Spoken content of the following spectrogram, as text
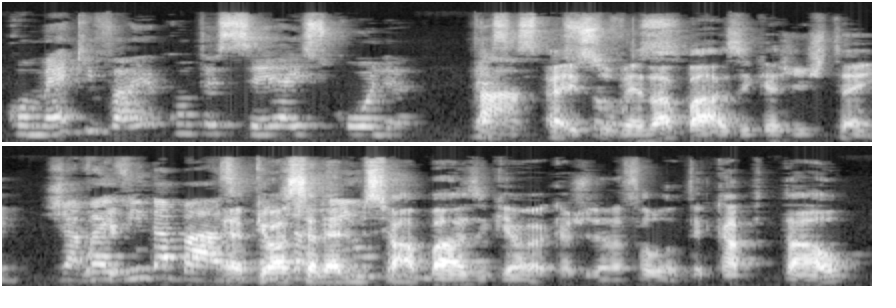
Como é que vai acontecer a escolha Tá. dessas pessoas? É, isso vem da base que a gente tem. Já vai Porque- vir da base. É porque então o já Acelere tem é uma base, que a, que a Juliana falou, ter capital,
